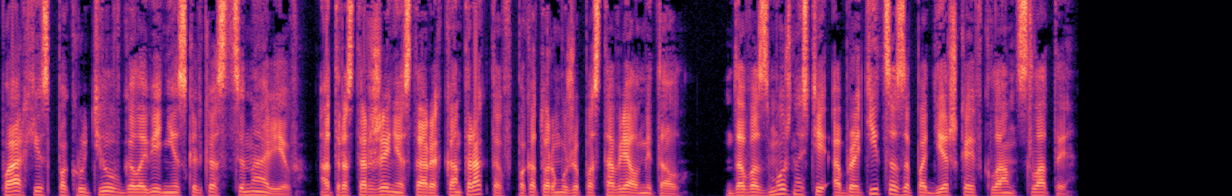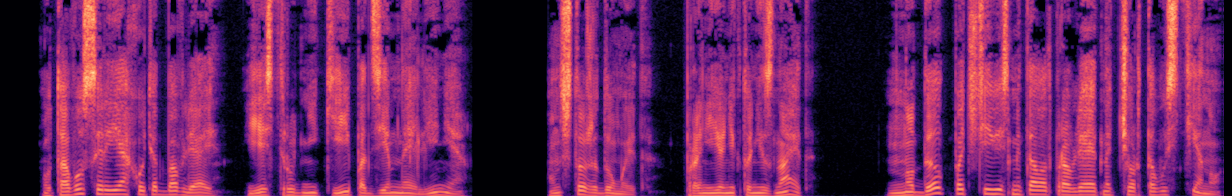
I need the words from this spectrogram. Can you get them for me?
Пархис покрутил в голове несколько сценариев. От расторжения старых контрактов, по которым уже поставлял металл, до возможности обратиться за поддержкой в клан Слаты. У того сырья хоть отбавляй. Есть рудники, подземная линия. Он что же думает? Про нее никто не знает? Но Делк почти весь металл отправляет на чертову стену.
